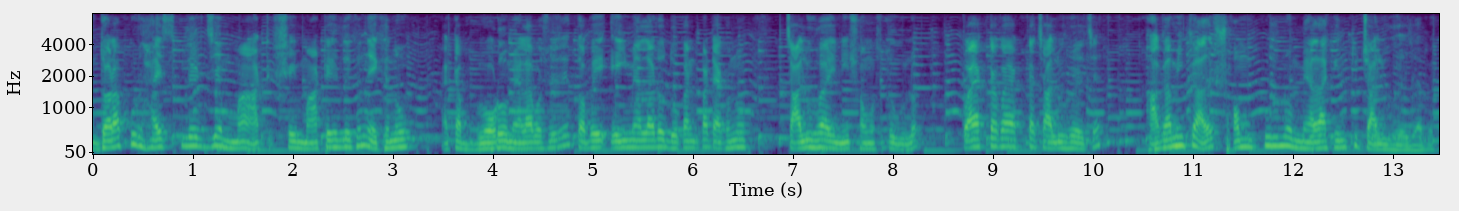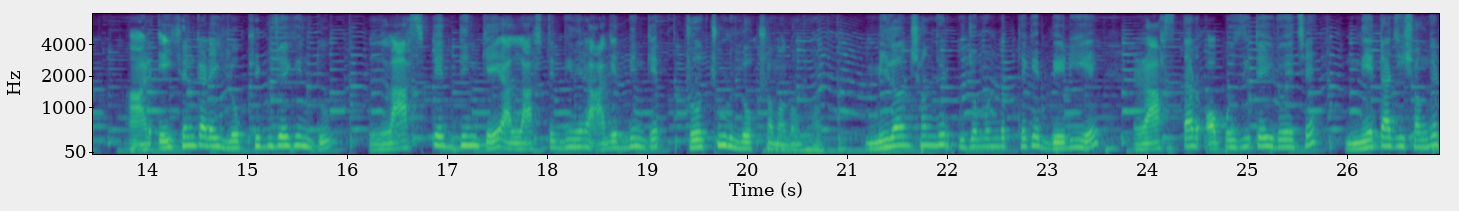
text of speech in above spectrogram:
দরাপুর হাই স্কুলের যে মাঠ, সেই মাঠে দেখুন এখানেও একটা বড় মেলা বসেছে। তবে এই মেলারও দোকানপাট এখনও চালু হয়নি সমস্তগুলো। কয়েকটা কয়েকটা চালু হয়েছে। আগামীকাল সম্পূর্ণ মেলা কিন্তু চালু হয়ে যাবে। আর এইখানকার এই লক্ষ্মী পুজোয় কিন্তু লাস্টের দিনকে আর লাস্টের দিনের আগের দিনকে প্রচুর লোক সমাগম হয়। মিলন সংঘের পুজো মণ্ডপ থেকে বেরিয়ে রাস্তার অপোজিটেই রয়েছে নেতাজি সংঘের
